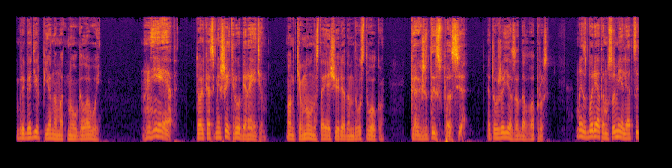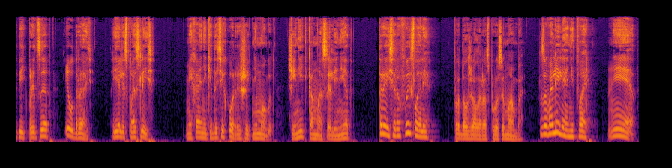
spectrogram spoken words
Бригадир пьяно мотнул головой. «Нет, только смешить Рубера этим». Он кивнул настоящую рядом двустволку. «Как же ты спасся?» Это уже я задал вопрос. «Мы с Бурятом сумели отцепить прицеп и удрать. Еле спаслись. Механики до сих пор решить не могут, чинить КамАЗ или нет». «Трейсеров выслали?» Продолжала расспросы Мамба. «Завалили они тварь?» «Нет»,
